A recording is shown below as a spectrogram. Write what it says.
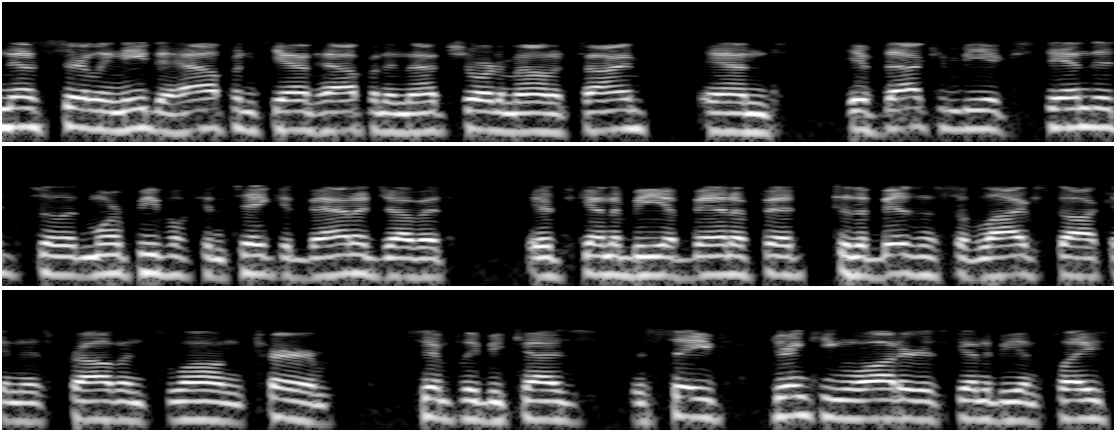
necessarily need to happen can't happen in that short amount of time. And if that can be extended so that more people can take advantage of it, it's going to be a benefit to the business of livestock in this province long term, simply because the safe drinking water is going to be in place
